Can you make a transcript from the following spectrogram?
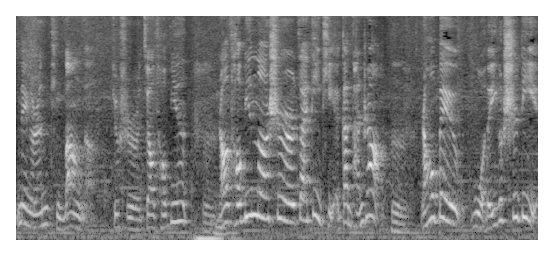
那个人挺棒的，就是叫曹斌。然后曹斌呢是在地铁干弹唱，嗯，然后被我的一个师弟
